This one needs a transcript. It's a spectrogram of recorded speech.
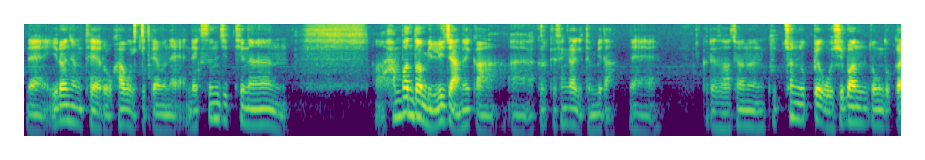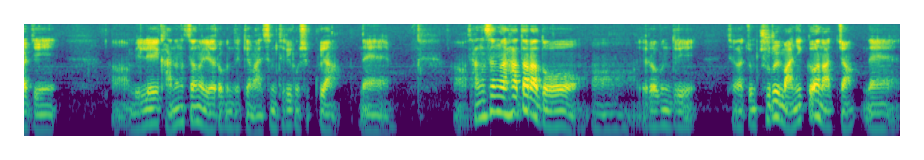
네, 이런 형태로 가고 있기 때문에 넥슨 GT는 어, 한번 더 밀리지 않을까 아, 그렇게 생각이 듭니다. 네. 그래서 저는 9,650원 정도까지 어, 밀릴 가능성을 여러분들께 말씀드리고 싶고요. 네. 어, 상승을 하더라도 어, 여러분들이 제가 좀 줄을 많이 꺼놨죠. 네.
